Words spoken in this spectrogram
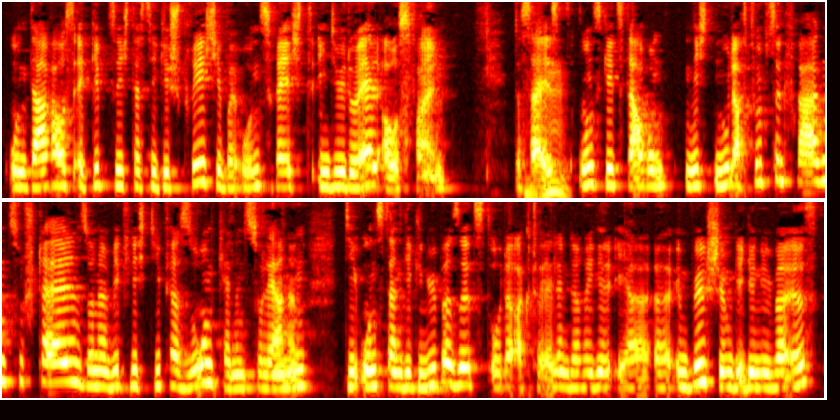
Und daraus ergibt sich, dass die Gespräche bei uns recht individuell ausfallen. Das mhm. heißt, uns geht es darum, nicht 0815 Fragen zu stellen, sondern wirklich die Person kennenzulernen, die uns dann gegenüber sitzt oder aktuell in der Regel eher äh, im Bildschirm gegenüber ist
